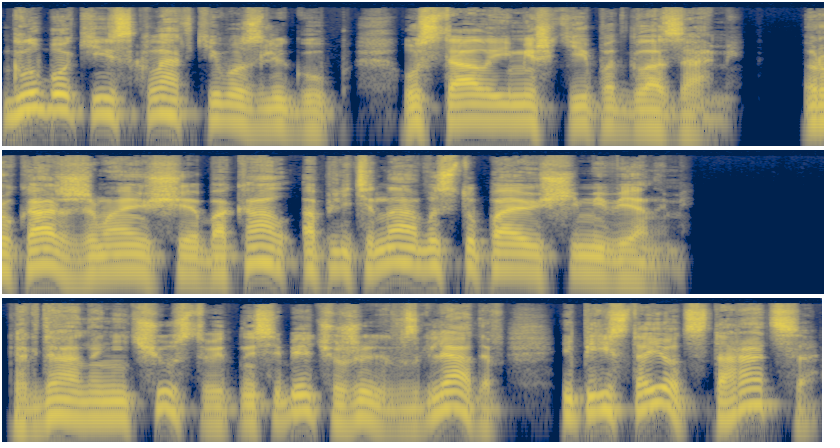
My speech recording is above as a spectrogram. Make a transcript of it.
Глубокие складки возле губ, усталые мешки под глазами. Рука, сжимающая бокал, оплетена выступающими венами. Когда она не чувствует на себе чужих взглядов и перестает стараться,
